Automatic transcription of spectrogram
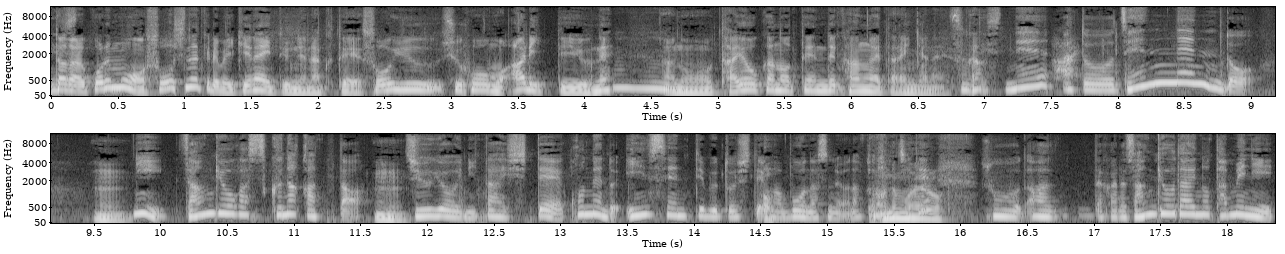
だからこれもそうしなければいけないっていうんじゃなくて、そういう手法もありっていうね、うんうん、あの多様化の点で考えたらいいんじゃないですか。そうですね。はい、あと前年度に残業が少なかった従業員に対して、今年度インセンティブとして、まあ、ボーナスのような形でそうあだから残業代のために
